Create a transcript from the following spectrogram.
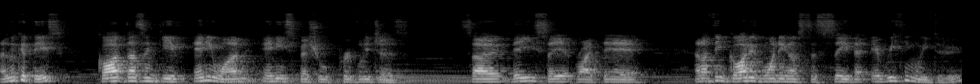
And look at this God doesn't give anyone any special privileges. So there you see it right there. And I think God is wanting us to see that everything we do,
